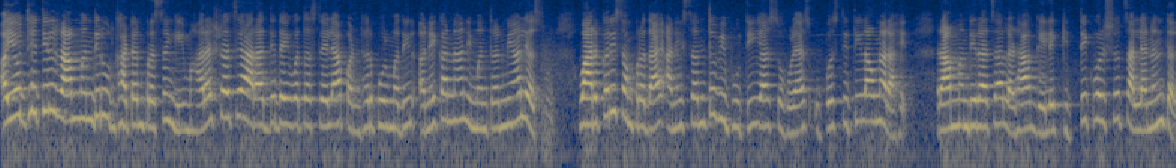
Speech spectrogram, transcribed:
अयोध्येतील राम मंदिर उद्घाटन प्रसंगी महाराष्ट्राचे आराध्य दैवत असलेल्या पंढरपूरमधील अनेकांना निमंत्रण मिळाले असून वारकरी संप्रदाय आणि संत विभूती या सोहळ्यास उपस्थिती लावणार आहेत. राम मंदिराचा लढा गेले कित्येक वर्ष चालल्यानंतर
